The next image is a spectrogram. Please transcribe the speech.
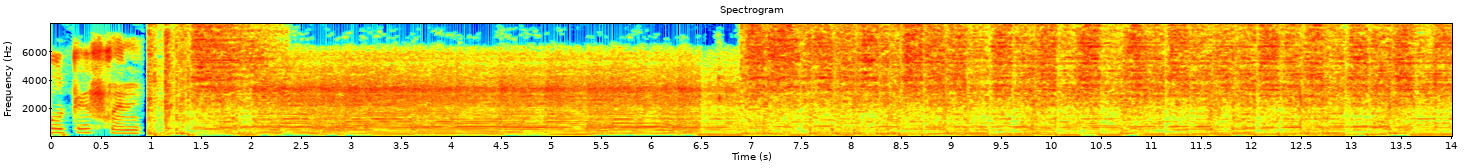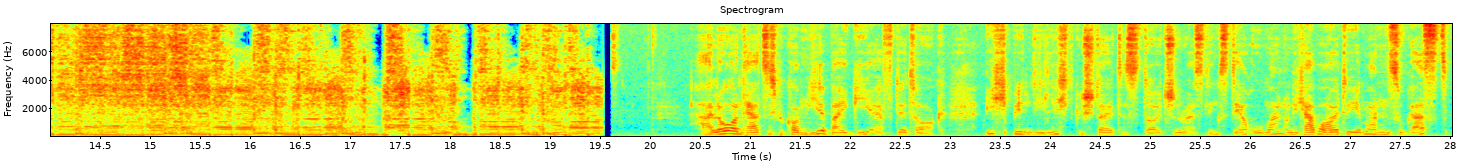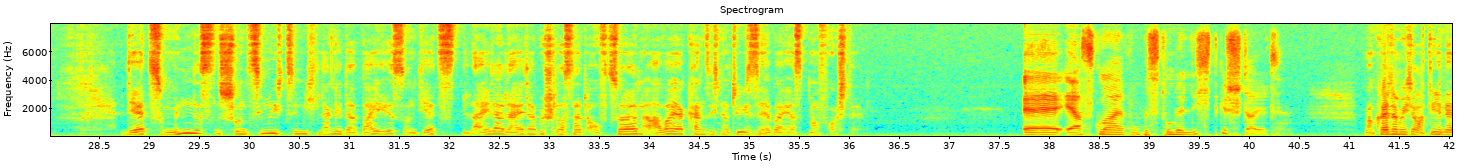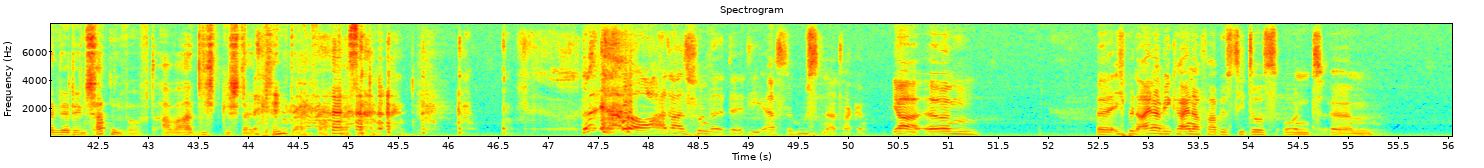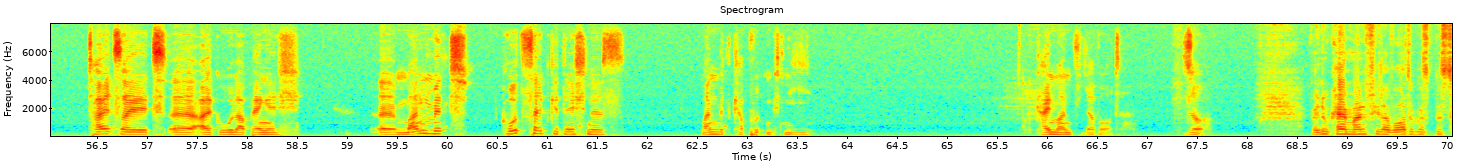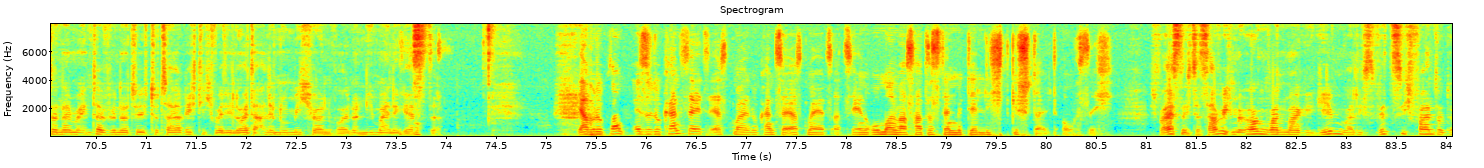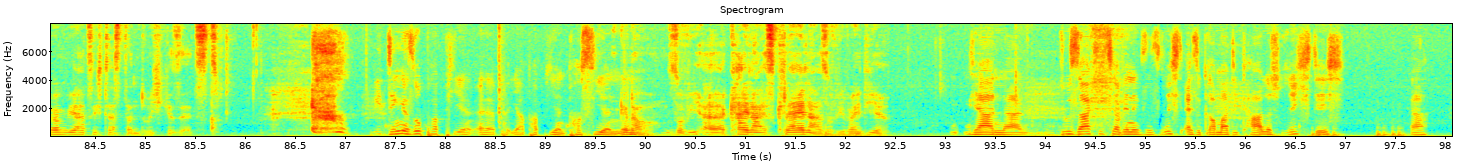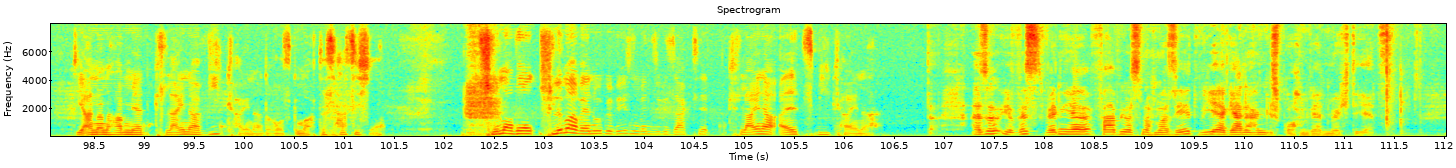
gute Freund. Hallo und herzlich willkommen hier bei GF der Talk. Ich bin die Lichtgestalt des deutschen Wrestlings, der Roman, und ich habe heute jemanden zu Gast, der zumindest schon ziemlich, ziemlich lange dabei ist und jetzt leider, leider beschlossen hat aufzuhören, aber er kann sich natürlich selber erstmal vorstellen. Äh, erstmal, wo bist du eine Lichtgestalt? Man könnte mich auch den nennen, der den Schatten wirft, aber Lichtgestalt klingt einfach besser. oh, da ist schon die, die erste Hustenattacke. Ja, ähm, äh, ich bin einer wie keiner, Fabius Titus, und ähm, Teilzeit äh, alkoholabhängig, äh, Mann mit Kurzzeitgedächtnis, Mann mit kaputten Knie. Kein Mann vieler Worte. So. Wenn du kein Mann vieler Worte bist, bist du in deinem Interview natürlich total richtig, weil die Leute alle nur mich hören wollen und nie meine Gäste. Ja, aber du kannst, also du kannst ja jetzt erstmal, du kannst ja erstmal jetzt erzählen, Roman, was hat es denn mit der Lichtgestalt auf sich? Ich weiß nicht, das habe ich mir irgendwann mal gegeben, weil ich es witzig fand und irgendwie hat sich das dann durchgesetzt. Wie Dinge so papieren, äh, ja, papieren, passieren. Ne? Genau, so wie äh, keiner ist kleiner, so wie bei dir. Ja, na, du sagst es ja wenigstens richtig, also grammatikalisch richtig. Ja, die anderen haben ja kleiner wie keiner draus gemacht. Das hasse ich ja. Schlimmer wäre schlimmer wär nur gewesen, wenn sie gesagt hätten, kleiner als wie keiner. Also ihr wisst, wenn ihr Fabius nochmal seht, wie er gerne angesprochen werden möchte jetzt.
